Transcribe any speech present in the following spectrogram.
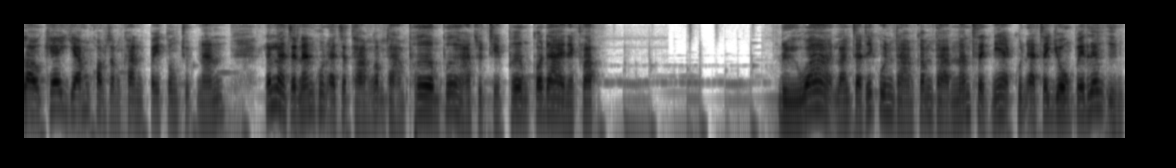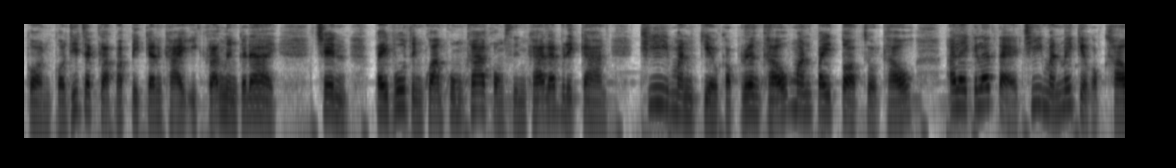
เราแค่ย้ำความสำคัญไปตรงจุดนั้น และหลังจากนั้นคุณอาจจะถามคำถามเพิ่มเพื่อหาจุดเจ็บเพิ่มก็ได้นะครับ หรือว่าหลังจากที่คุณถามคำถามนั้นเสร็จเนี่ยคุณอาจจะโยงไปเรื่องอื่นก่อน ก่อนที่จะกลับมาปิดการขายอีกครั้งหนึ่งก็ได้ เช่น ไปพูดถึงความคุ้มค่าของสินค้าและบริการ ที่มันเกี่ยวกับเรื่องเขา มันไปตอบโจทย์เขา อะไรก็แล้วแต่ที่มันไม่เกี่ยวกับเขา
